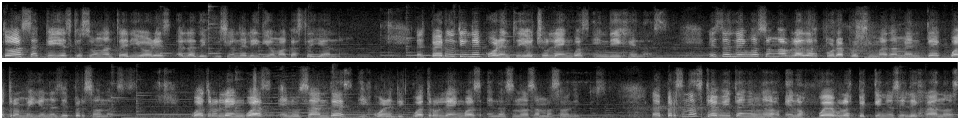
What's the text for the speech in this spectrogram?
todas aquellas que son anteriores a la difusión del idioma castellano. El Perú tiene 48 lenguas indígenas. Estas lenguas son habladas por aproximadamente 4 millones de personas. 4 lenguas en los Andes y 44 lenguas en las zonas amazónicas. Las personas que habitan en los pueblos pequeños y lejanos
